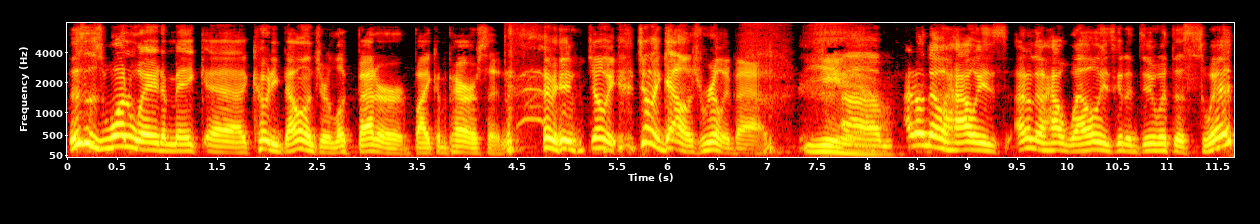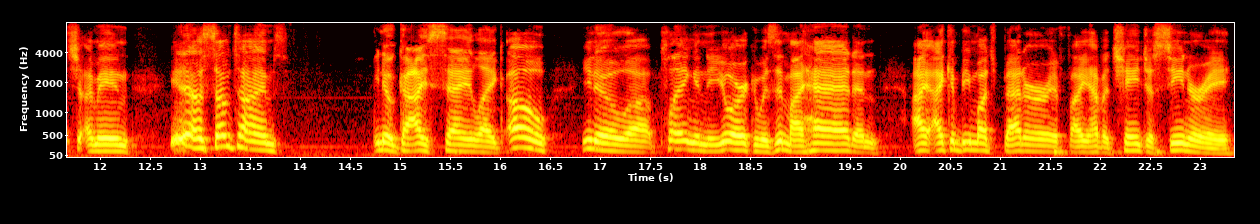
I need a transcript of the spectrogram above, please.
this is one way to make uh, Cody Bellinger look better by comparison. I mean, Joey Joey Gallo is really bad. Yeah. Um, I don't know how he's I don't know how well he's gonna do with the switch. I mean, you know, sometimes you know guys say like, oh, you know, uh, playing in New York, it was in my head, and I, I can be much better if I have a change of scenery.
